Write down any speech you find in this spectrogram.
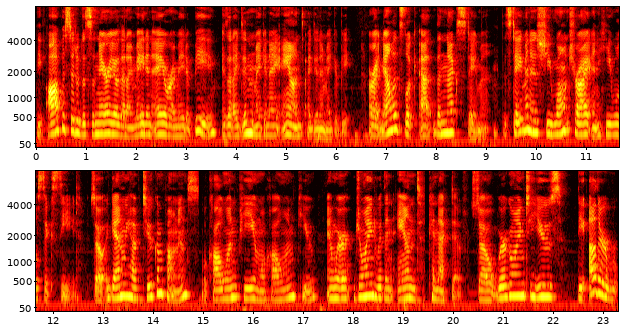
the opposite of the scenario that I made an A or I made a B is that I didn't make an A and I didn't make a B. All right, now let's look at the next statement. The statement is she won't try and he will succeed. So again, we have two components. We'll call one P and we'll call one Q. And we're joined with an AND connective. So we're going to use the other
